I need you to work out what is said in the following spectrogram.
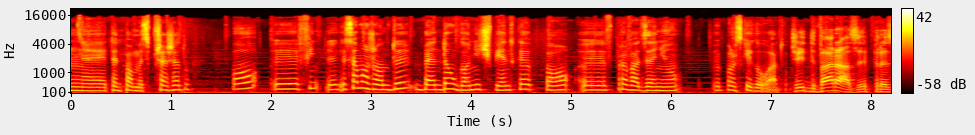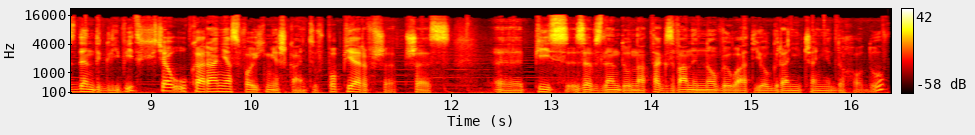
e, ten pomysł przeszedł, bo samorządy będą gonić piętkę po wprowadzeniu Polskiego Ładu. Czyli dwa razy prezydent Gliwic chciał ukarania swoich mieszkańców. Po pierwsze przez PiS ze względu na tak zwany nowy ład i ograniczenie dochodów,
